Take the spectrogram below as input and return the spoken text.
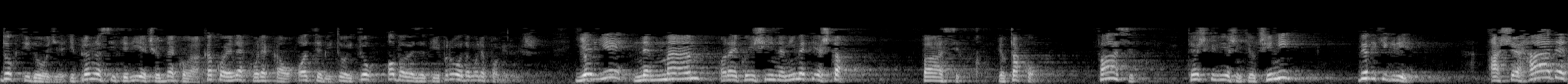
Dok ti dođe i prenosi ti riječi od nekoga, kako je neko rekao o tebi to i to, obaveza ti je prvo da mu ne povjeruješ. Jer je nemam, onaj koji čini na nimet je šta? Fasik. Je tako? Fasik. Teški griješnik. Jel čini? Veliki grije. A šehadet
